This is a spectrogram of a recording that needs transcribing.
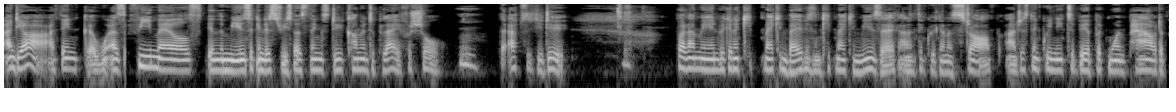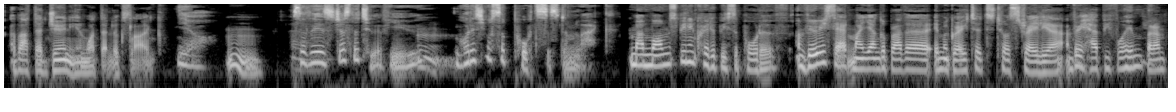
and yeah, I think uh, as females in the music industry, those things do come into play for sure. They absolutely do. But I mean, we're going to keep making babies and keep making music. I don't think we're going to stop. I just think we need to be a bit more empowered about that journey and what that looks like. Yeah. Mm. So there's just the two of you. What is your support system like? My mom's been incredibly supportive. I'm very sad my younger brother immigrated to Australia. I'm very happy for him, but I'm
